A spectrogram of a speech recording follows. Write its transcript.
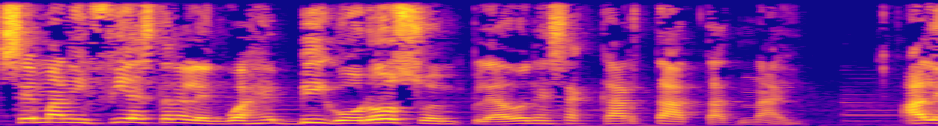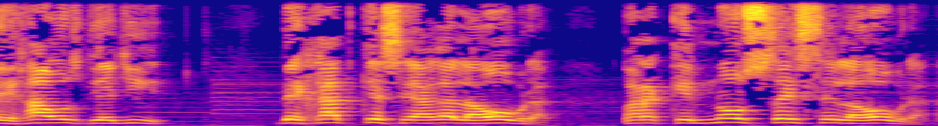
se manifiesta en el lenguaje vigoroso empleado en esa carta a Tatnai. Alejaos de allí, dejad que se haga la obra, para que no cese la obra,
